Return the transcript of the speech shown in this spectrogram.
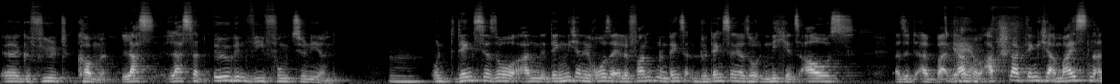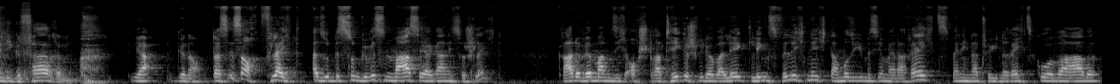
äh, gefühlt, komm, lass, lass das irgendwie funktionieren. Und denkst ja so an, denk nicht an den rosa Elefanten und denkst, du denkst dann ja so nicht ins Aus. Also äh, gerade ja. beim Abschlag denke ich ja am meisten an die Gefahren. Ja, genau. Das ist auch vielleicht, also bis zu einem gewissen Maße ja gar nicht so schlecht. Gerade wenn man sich auch strategisch wieder überlegt, links will ich nicht, dann muss ich ein bisschen mehr nach rechts. Wenn ich natürlich eine Rechtskurve habe,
